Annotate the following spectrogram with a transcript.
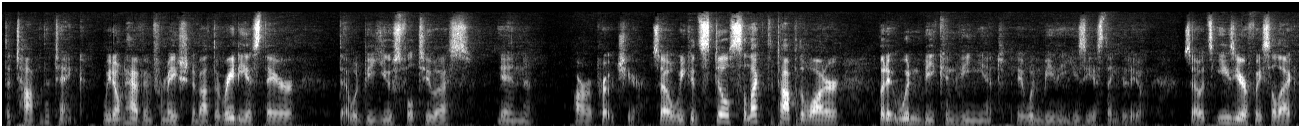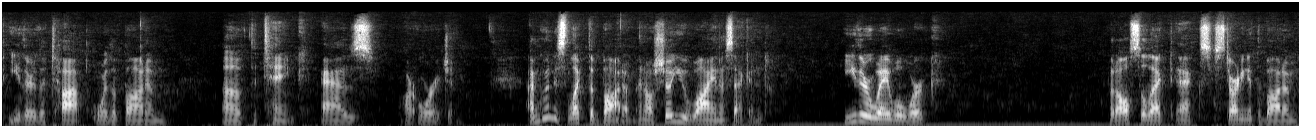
the top of the tank. We don't have information about the radius there that would be useful to us in our approach here. So we could still select the top of the water, but it wouldn't be convenient. It wouldn't be the easiest thing to do. So it's easier if we select either the top or the bottom of the tank as our origin. I'm going to select the bottom, and I'll show you why in a second. Either way will work, but I'll select x starting at the bottom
